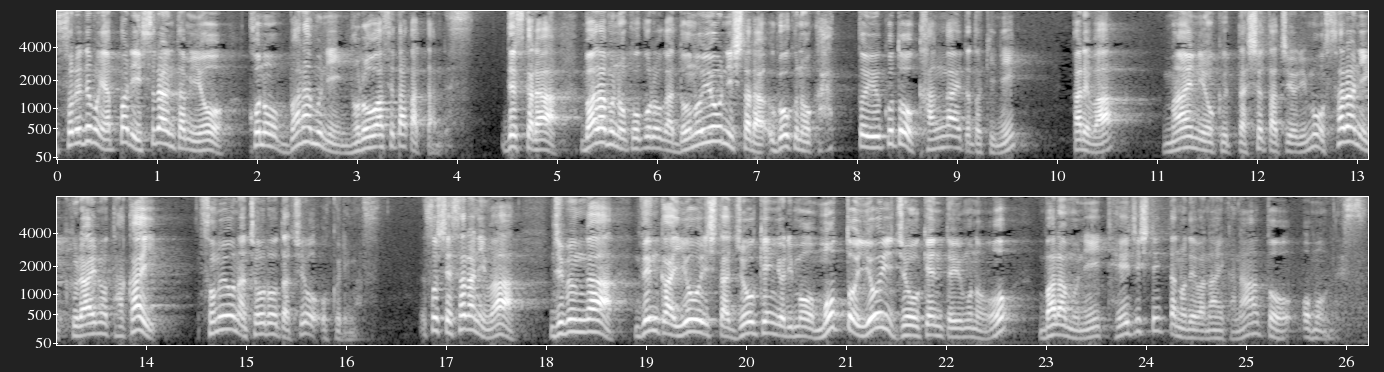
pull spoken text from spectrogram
それでもやっぱりイスラエルの民をこのバラムに呪わせたかったんです。ですからバラムの心がどのようにしたら動くのかということを考えた時に彼は前に送った人たちよりもさらに位の高いそのような長老たちを送ります。そしてさらには自分が前回用意した条件よりももっと良い条件というものをバラムに提示していったのではないかなと思うんです。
